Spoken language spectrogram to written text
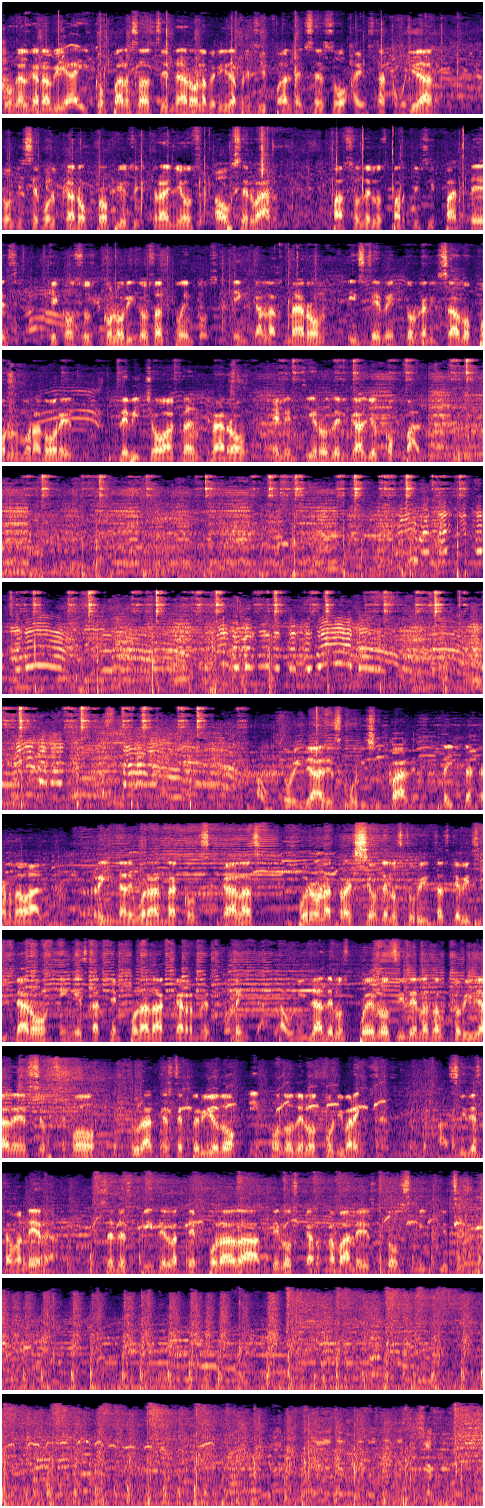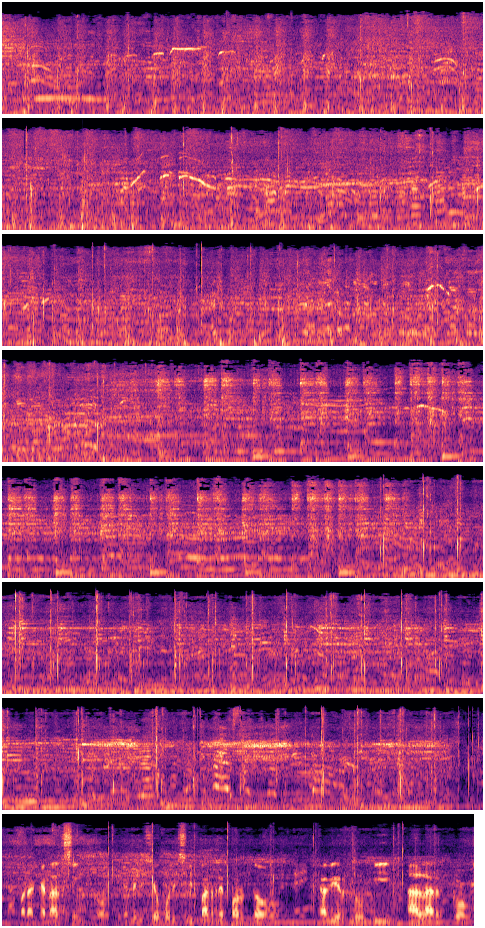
Con algarabía y comparsas llenaron la avenida principal de acceso a esta comunidad, donde se volcaron propios extraños a observar paso de los participantes que con sus coloridos atuendos engalarnaron este evento organizado por los moradores de Bichoa Gran Claro, el entierro del gallo compadre. Autoridades municipales, Teita Carnaval, Reina de Boranda, concejalas, fueron la atracción de los turistas que visitaron en esta temporada carnestolenta. La unidad de los pueblos y de las autoridades se observó durante este periodo ícono de los bolivarenses. Así de esta manera se despide la temporada de los carnavales 2017. Para Canal 5, Televisión Municipal reportó Javier Lumbi Alarcón.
